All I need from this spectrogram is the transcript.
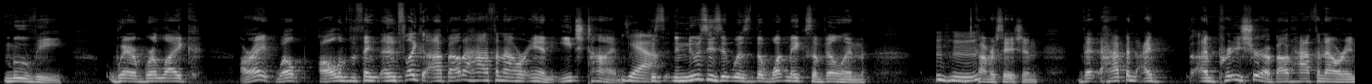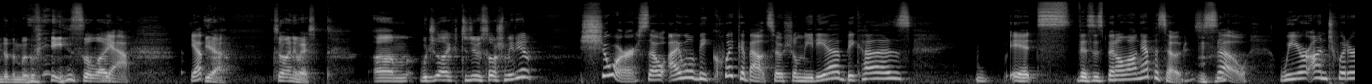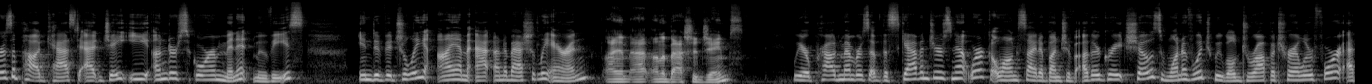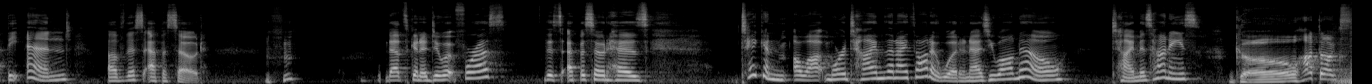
movie where we're like, all right, well, all of the things, and it's like about a half an hour in each time. Yeah. Because in Newsies, it was the what makes a villain Mm-hmm. conversation that happened. I I'm pretty sure about half an hour into the movie. so like, yeah. Yep. yeah. So, anyways, um, would you like to do social media? Sure. So I will be quick about social media because it's this has been a long episode. Mm-hmm. So we are on Twitter as a podcast at JE underscore minute movies. Individually, I am at unabashedly Aaron. I am at unabashed James. We are proud members of the Scavengers Network alongside a bunch of other great shows, one of which we will drop a trailer for at the end of this episode. Mm-hmm. That's going to do it for us. This episode has taken a lot more time than I thought it would. And as you all know, time is honeys. Go hot dogs.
